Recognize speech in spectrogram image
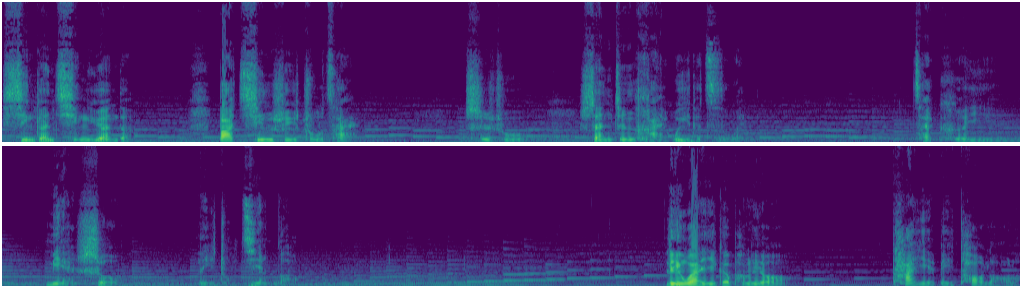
心甘情愿的。把清水煮菜，吃出山珍海味的滋味，才可以免受那种煎熬。另外一个朋友，他也被套牢了。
